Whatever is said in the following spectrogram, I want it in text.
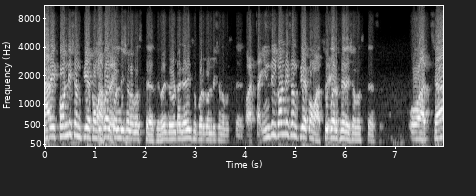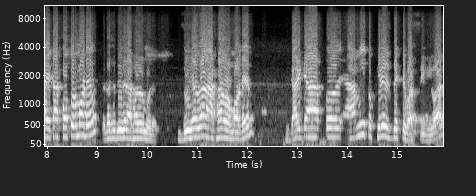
গাড়ির কন্ডিশন কীরকম সুপার আছে? কন্ডিশন অবস্থায় আছে ভাই দুটোটা গাড়ি সুপার কন্ডিশন অবস্থায় আছে। আচ্ছা ইঞ্জিন কন্ডিশন কীরকম আছে? সুপার ফ্রেশ অবস্থায় আছে। ও আচ্ছা এটা কত মডেল এটা হচ্ছে দুই হাজার আঠারোর মডেল দুই হাজার আঠারো মডেল গাড়িটা তো আমি তো ফ্রেশ দেখতে পাচ্ছি ভিউয়ার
